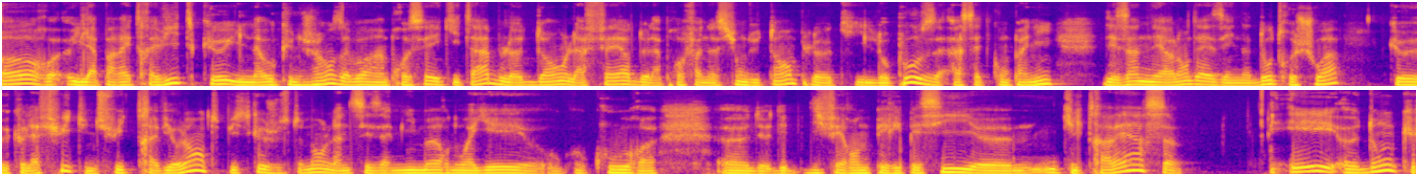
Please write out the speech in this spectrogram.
Or, il apparaît très vite qu'il n'a aucune chance d'avoir un procès équitable dans l'affaire de la profanation du temple qui l'oppose à cette compagnie des Indes néerlandaises. Et il n'a d'autre choix que, la fuite, une fuite très violente, puisque justement l'un de ses amis meurt noyé euh, au, cours euh, de, des différentes péripéties euh, qu'il traverse. Et donc,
